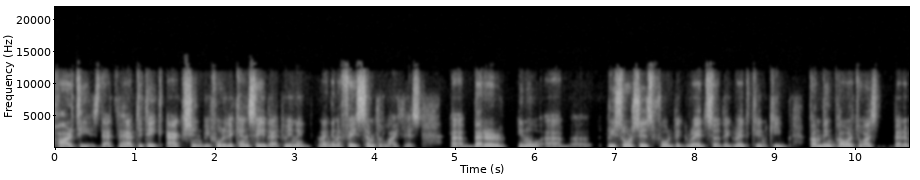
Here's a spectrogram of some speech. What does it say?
parties that have to take action before they can say that we're not, going to face something like this. Uh, better, you know, uh, uh, resources for the grid so the grid can keep pumping power to us. Better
